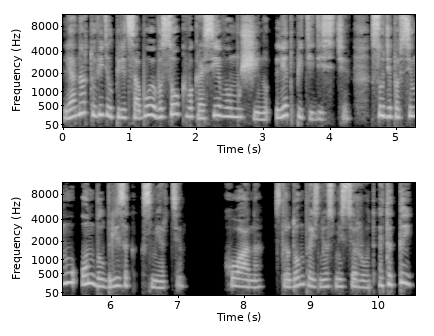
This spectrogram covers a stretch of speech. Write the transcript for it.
Леонард увидел перед собой высокого, красивого мужчину, лет пятидесяти. Судя по всему, он был близок к смерти. «Хуана», — с трудом произнес мистер Рот, — «это ты?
